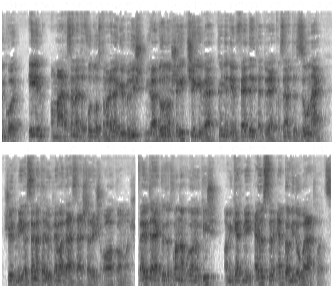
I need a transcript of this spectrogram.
amikor én a már a szemetet fotóztam a levegőből is, mivel a drónok segítségével könnyedén felderíthetőek a szemetes zónák, sőt még a szemetelők levadászására is alkalmas. Felvételek között vannak olyanok is, amiket még először ebben a videóban láthatsz.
